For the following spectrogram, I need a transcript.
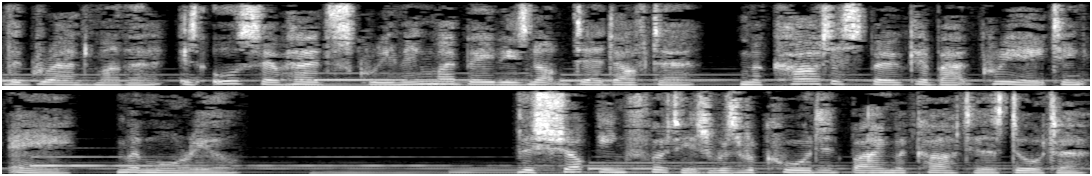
The grandmother is also heard screaming my baby's not dead after McCarter spoke about creating a memorial. The shocking footage was recorded by McCarter's daughter,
